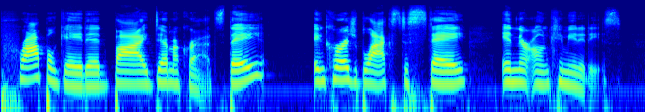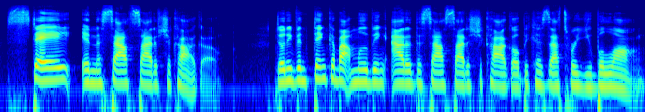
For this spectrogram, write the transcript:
propagated by Democrats. They encourage blacks to stay in their own communities, stay in the south side of Chicago. Don't even think about moving out of the south side of Chicago because that's where you belong.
